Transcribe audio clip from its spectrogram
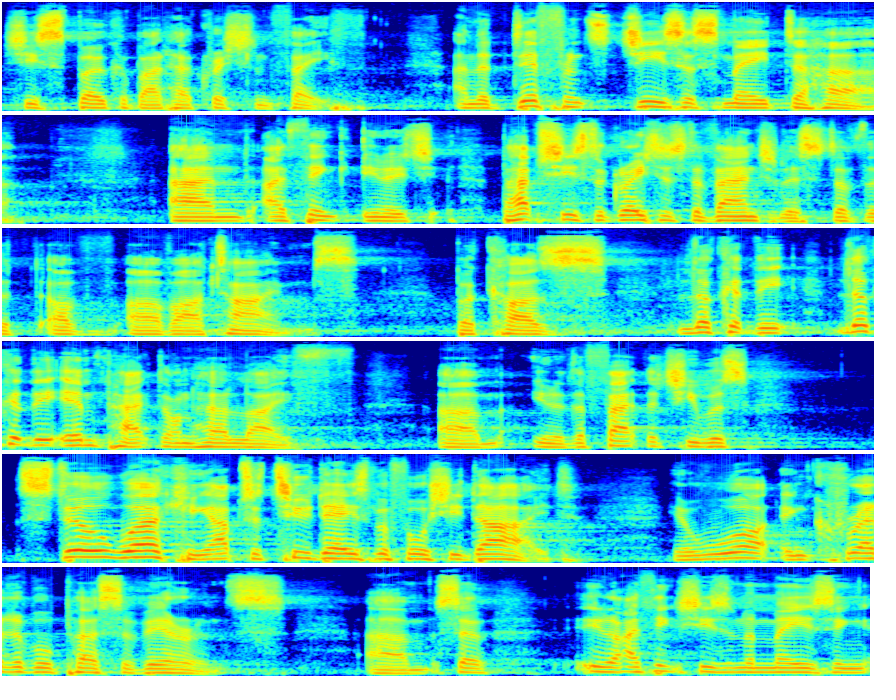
she spoke about her Christian faith and the difference Jesus made to her. And I think, you know, she, perhaps she's the greatest evangelist of, the, of, of our times because look at the, look at the impact on her life. Um, you know, the fact that she was still working up to two days before she died. You know, what incredible perseverance. Um, so, you know, I think she's an amazing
